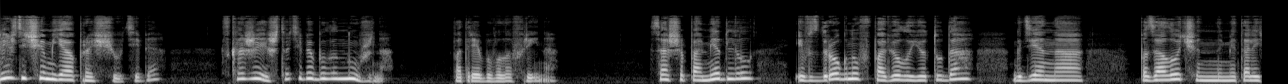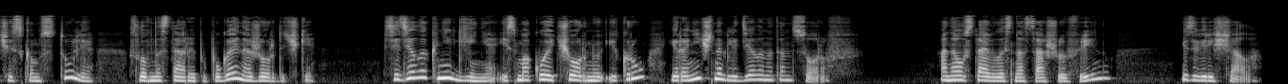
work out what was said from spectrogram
«Прежде чем я прощу тебя, скажи, что тебе было нужно?» — потребовала Фрина. Саша помедлил и, вздрогнув, повел ее туда, где на позолоченном металлическом стуле, словно старый попугай на жердочке, сидела княгиня и, смакуя черную икру, иронично глядела на танцоров. Она уставилась на Сашу и Фрину и заверещала.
